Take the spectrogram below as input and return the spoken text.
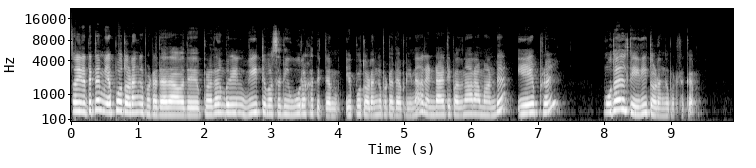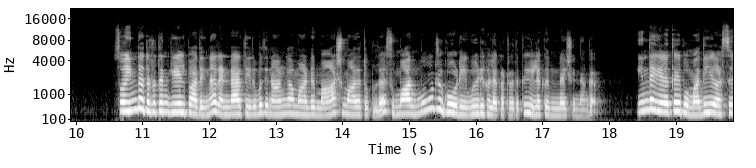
ஸோ இந்த திட்டம் எப்போ தொடங்கப்பட்டது? அதாவது பிரதமரின் வீட்டு வசதி ஊரக திட்டம் எப்போ தொடங்கப்பட்டது அப்படின்னா ரெண்டாயிரத்தி பதினாறாம் ஆண்டு ஏப்ரல் முதல் தேதி தொடங்கப்பட்டிருக்கு. ஸோ இந்த திட்டத்தின் கீழ் பார்த்தீங்கன்னா ரெண்டாயிரத்தி இருபத்தி நான்காம் ஆண்டு மார்ச் மாதத்துக்குள்ளே சுமார் மூன்று கோடி வீடுகளை கட்டுறதுக்கு இலக்கு நிர்ணயிச்சிருந்தாங்க. இந்த இலக்கை இப்போ மத்திய அரசு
